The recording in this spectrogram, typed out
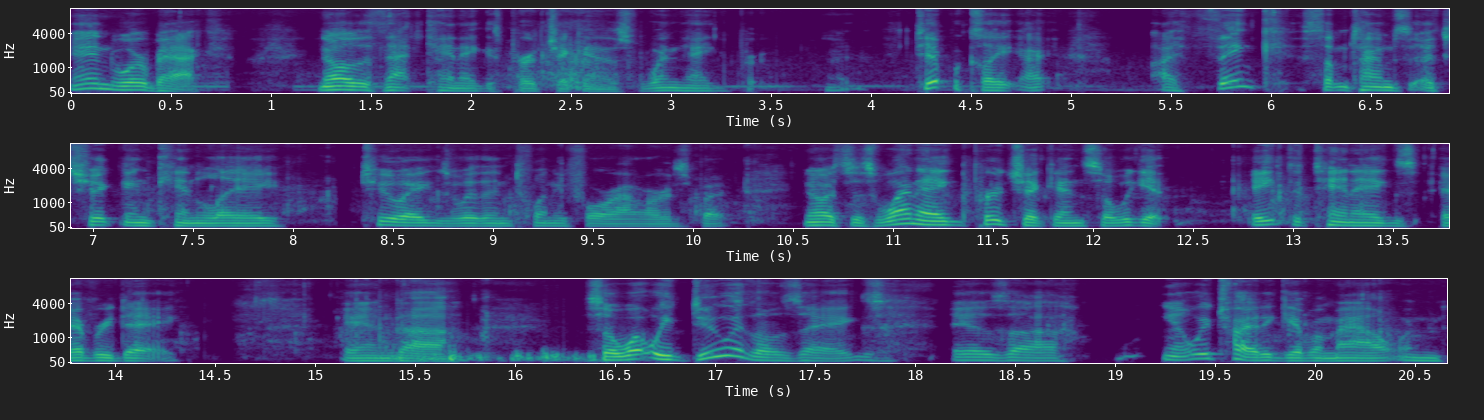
And we're back. No, it's not 10 eggs per chicken. It's one egg per. Typically, I, I think sometimes a chicken can lay two eggs within 24 hours, but no, it's just one egg per chicken. So we get eight to 10 eggs every day. And uh, so what we do with those eggs is, uh, you know, we try to give them out and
